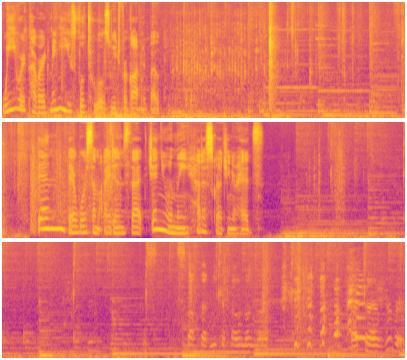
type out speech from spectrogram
we recovered many useful tools we'd forgotten about. Then there were some items that genuinely had us scratching our heads. Stuff that Mika found on the at the river.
